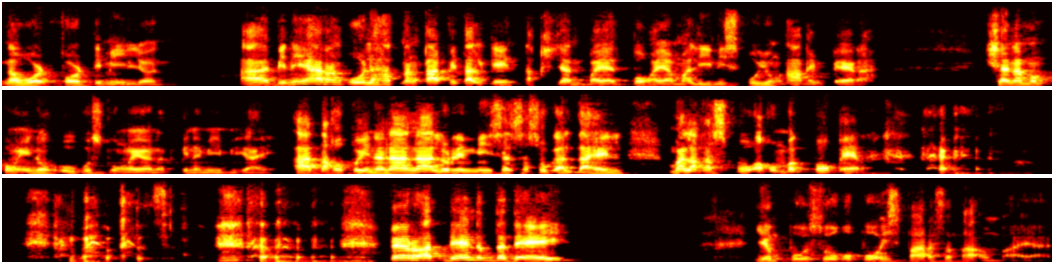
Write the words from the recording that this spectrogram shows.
na worth 40 million. Uh, binayaran ko lahat ng capital gain tax yan. Bayad po, kaya malinis po yung aking pera siya naman pong inuubos ko ngayon at pinamimigay. At ako po yung nananalo rin minsan sa sugal dahil malakas po akong mag-poker. Pero at the end of the day, yung puso ko po is para sa taong bayan.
